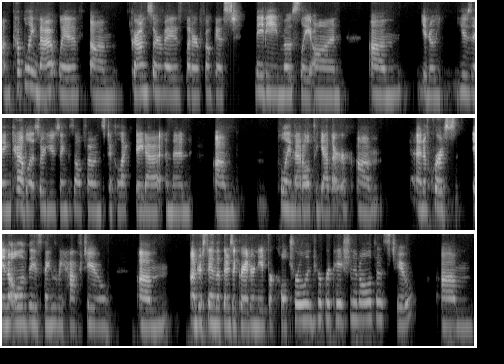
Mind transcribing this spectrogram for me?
I'm coupling that with um, ground surveys that are focused maybe mostly on um, you know using tablets or using cell phones to collect data and then um, pulling that all together. Um, and of course, in all of these things, we have to um, understand that there's a greater need for cultural interpretation in all of this too. Um,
